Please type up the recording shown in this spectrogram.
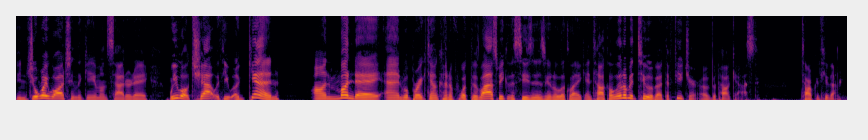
Enjoy watching the game on Saturday. We will chat with you again on Monday and we'll break down kind of what the last week of the season is going to look like and talk a little bit too about the future of the podcast. Talk with you then.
